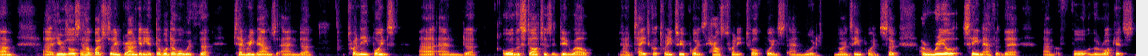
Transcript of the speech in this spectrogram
Um, uh, he was also helped by Sterling Brown getting a double double with uh, 10 rebounds and uh, 20 points. Uh, and uh, all the starters did well. Uh, Tate got 22 points, House 20, 12 points, and Wood 19 points. So a real team effort there um, for the Rockets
